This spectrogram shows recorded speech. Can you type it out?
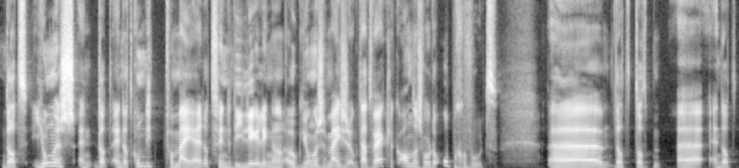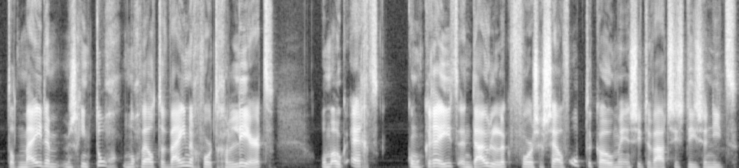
dat jongens en dat en dat komt niet van mij, hè, dat vinden die leerlingen dan ook jongens en meisjes ook daadwerkelijk anders worden opgevoed. Eh, dat, dat, eh, en dat, dat meiden misschien toch nog wel te weinig wordt geleerd om ook echt concreet en duidelijk voor zichzelf op te komen in situaties die ze niet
